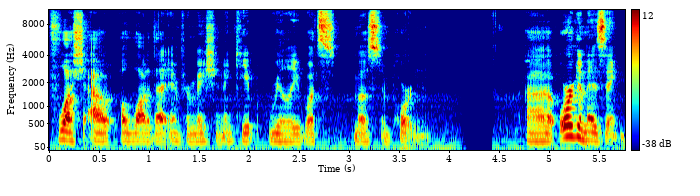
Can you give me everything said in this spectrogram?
flush out a lot of that information and keep really what's most important. Uh, organizing,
